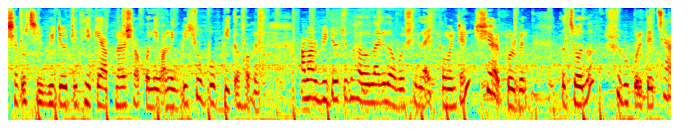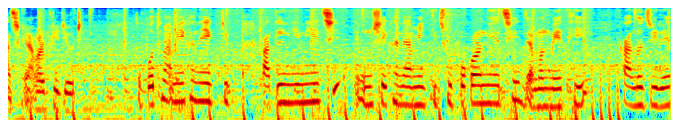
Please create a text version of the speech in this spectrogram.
আশা করছি ভিডিওটি থেকে আপনারা সকলেই অনেক বেশি উপকৃত হবেন। আমার ভিডিওটি ভালো লাগলে অবশ্যই লাইক কমেন্ট অ্যান্ড শেয়ার করবেন। তো চলো শুরু করে দিচ্ছি আজকের আমার ভিডিওটি। তো প্রথমে আমি এখানে একটি পাতিল নিয়ে নিয়েছি এবং সেখানে আমি কিছু উপকরণ নিয়েছি, যেমন মেথি, কালো জিরে,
